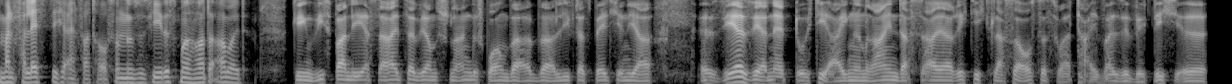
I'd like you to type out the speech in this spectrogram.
man verlässt sich einfach drauf, sondern es ist jedes Mal harte Arbeit. Gegen Wiesbaden die erste Halbzeit, wir haben es schon angesprochen, war, war, lief das Bällchen ja äh, sehr, sehr nett durch die eigenen Reihen. Das sah ja richtig klasse aus. Das war teilweise wirklich äh,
